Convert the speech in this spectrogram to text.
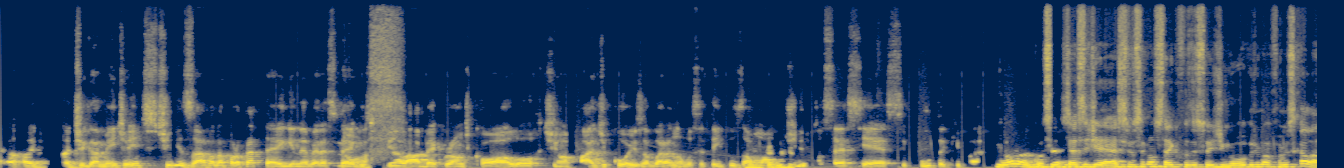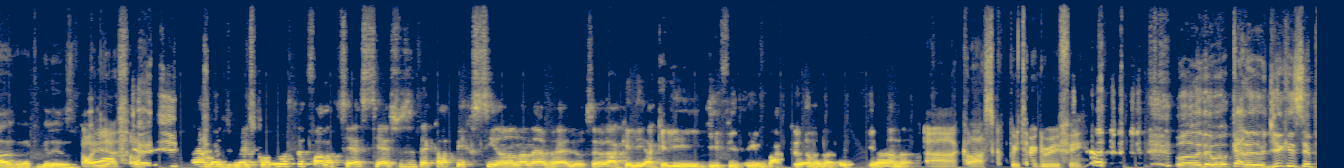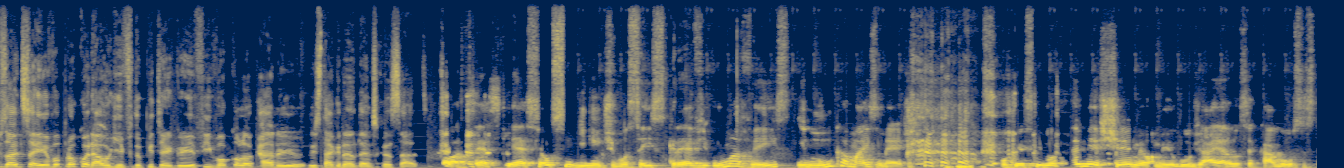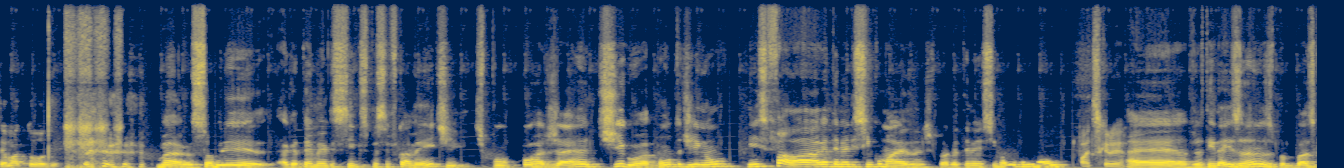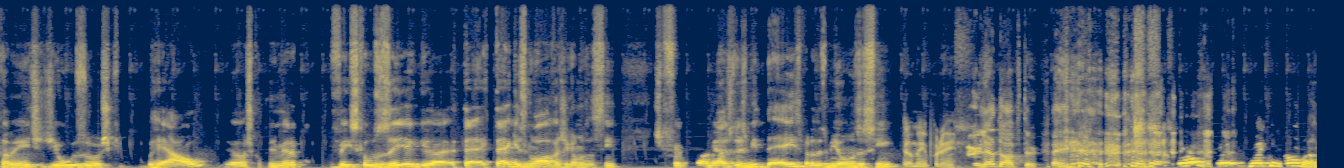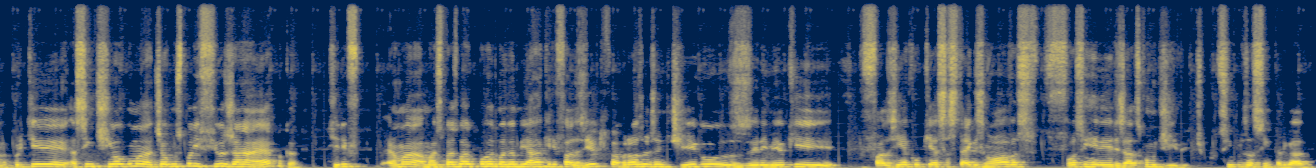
antigamente a gente estilizava na própria tag, né, velho? As tags Nossa. tinha lá background color, tinha uma pá de coisa. Agora não, você tem que usar um maldito CSS. Puta que pariu. Não, com CSS JS você consegue consegue fazer isso aí de novo de uma forma escalável. Olha que beleza. Olha só. É, mas, mas, quando você fala CSS, você tem aquela persiana, né, velho? Aquele, aquele gifzinho bacana da persiana. Ah, clássico, Peter Griffin. Cara, o dia que esse episódio sair, eu vou procurar o gif do Peter Griffin e vou colocar no, no Instagram da Descansados. Ó, CSS é o seguinte, você escreve uma vez e nunca mais mexe. Porque se você mexer, meu amigo, já era, você cagou o sistema todo. Mano, sobre sobre HTML5 especificamente, tipo, porra, já é antigo a ponto de não nem se falar HTML5 mais, né? Tipo, HTML5 é HTML. Pode escrever. É, já tem 10 anos, basicamente, de uso, acho que real. Eu acho que a primeira vez que eu usei é, tags novas, digamos assim, Acho que foi para meados de 2010 para 2011, assim. Também por aí. Early adopter. não, é que não, mano. Porque, assim, tinha, alguma, tinha alguns polyfills já na época que ele era uma, uma espécie de porra de uma gambiarra que ele fazia, que para browsers antigos ele meio que fazia com que essas tags novas fossem realizadas como div. Tipo, simples assim, tá ligado?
